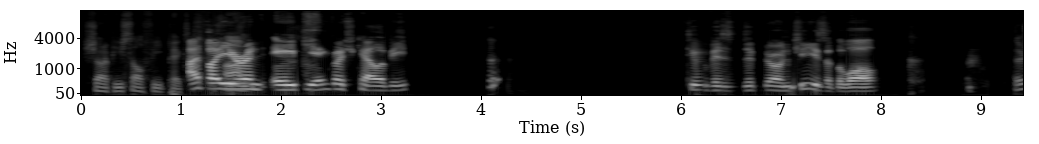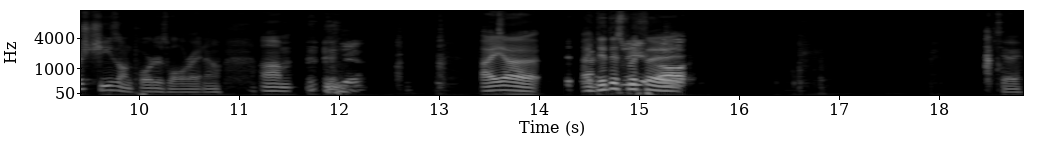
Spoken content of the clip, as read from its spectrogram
Shut up! You sell feet pics. I thought you were Um, an AP English, Calaby. To visit your own cheese at the wall. There's cheese on Porter's wall right now. Um, Yeah. I uh, I did this with a. uh, Okay.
